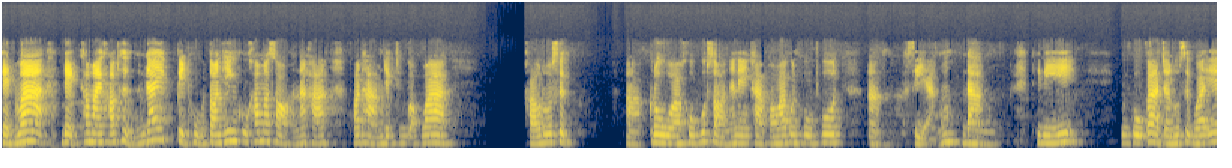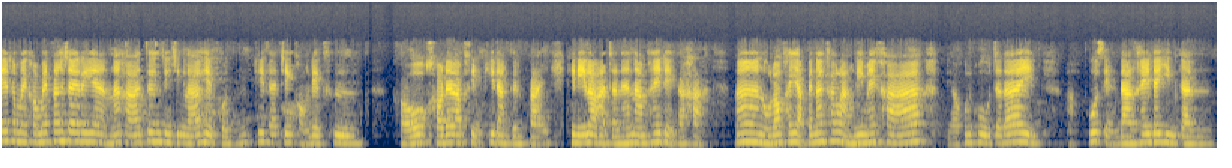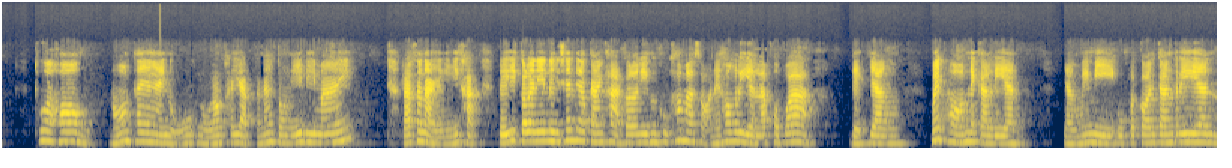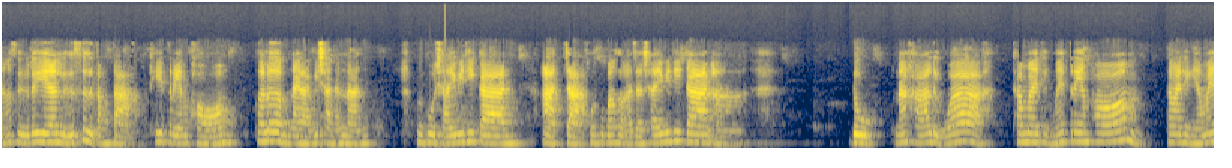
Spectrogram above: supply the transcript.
เห็นว่าเด็กทำไมเขาถึงได้ปิดหูตอนที่ครูเข้ามาสอนนะคะ พอถามเด็กจึงบอกว่า เขารู้สึกกลัวครูผู้สอนนั่นเองค่ะ เพราะว่าคุณครูพูดเสียงดัง ทีนี้คุณครูก็อาจจะรู้สึกว่า เอ๊ะทำไมเขาไม่ตั้งใจเรียนนะคะ ซึ่งจริง ๆ แล้วเหตุผลที่แท้จริงของเด็กคือ เขาเขาได้รับเสียงที่ดังเกินไป ทีนี้เราอาจจะแนะนำให้เด็กอะค่ะ อ่าหนูลองขยับไปนั่งข้างหลังดีไหมคะ เดี๋ยวคุณครูจะได้พูดเสียงดังให้ได้ยินกันทั่วห้องเนาะถ้ายังไงหนูหนูลองขยับมานั่งตรงนี้ดีไหมลักษณะอย่างนี้ค่ะ หรืออีกกรณีหนึ่งเช่นเดียวกันค่ะ กรณีคุณครูเข้ามาสอนในห้องเรียน แล้วพบว่าเด็กยังไม่พร้อมในการเรียน ยังไม่มีอุปกรณ์การเรียน หนังสือเรียนหรือสื่อต่างๆ ที่เตรียมพร้อมเพื่อเริ่มในรายวิชานั้นๆ คุณครูใช้วิธีการ อาจจะคุณครูบางส่วนอาจจะใช้วิธีการดุนะคะ หรือว่าทำไมถึงไม่เตรียมพร้อมทำไมถึงยังไม่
